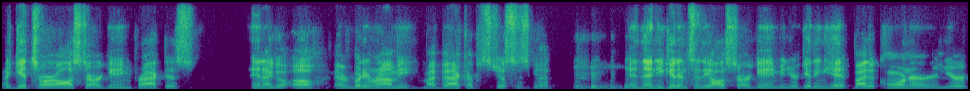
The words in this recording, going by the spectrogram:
I get to our all star game practice and I go, oh, everybody around me, my backup's just as good. and then you get into the all star game and you're getting hit by the corner and you're,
